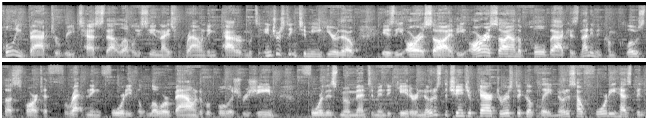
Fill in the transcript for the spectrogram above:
pulling back to retest that level. You see a nice rounding pattern. What's interesting to me here, though, is the RSI. The RSI on the pullback has not even come close thus far to threatening 40, the lower bound of a bullish regime for this momentum indicator. And notice the change of characteristic of late. Notice how 40 has been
